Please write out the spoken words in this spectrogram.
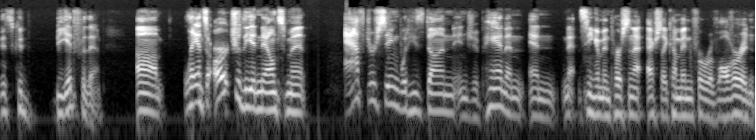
this could be it for them. Um, Lance Archer, the announcement after seeing what he's done in Japan and and seeing him in person actually come in for Revolver, and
